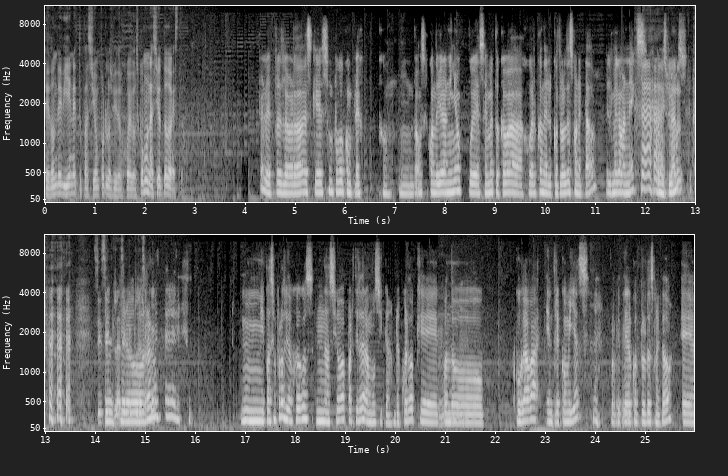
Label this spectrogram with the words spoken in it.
¿de dónde viene tu pasión por los videojuegos? ¿Cómo nació todo esto? Pues la verdad es que es un poco complejo. Mm, vamos que cuando yo era niño, pues a mí me tocaba jugar con el control desconectado, el Mega Man X, con mis primos. sí, sí, clásico, Pero realmente mm, mi pasión por los videojuegos nació a partir de la música. Recuerdo que cuando mm. jugaba, entre comillas, porque tenía el control desconectado, eh,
